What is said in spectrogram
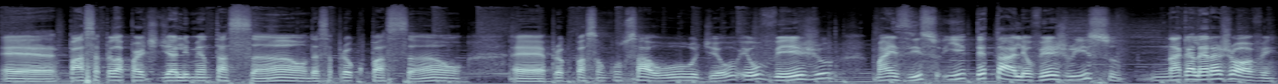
É, passa pela parte de alimentação, dessa preocupação, é, preocupação com saúde. Eu, eu vejo mais isso. E detalhe, eu vejo isso na galera jovem.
